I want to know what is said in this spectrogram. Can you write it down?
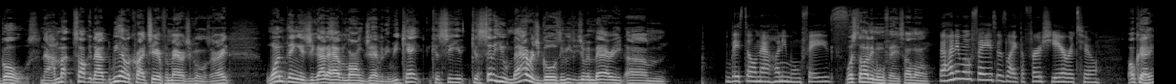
goals. Now I'm not talking now. We have a criteria for marriage goals. All right. One thing is you got to have longevity. We can't consider consider you marriage goals if you- you've been married. Um, They still in that honeymoon phase. what's the honeymoon phase? How long? The honeymoon phase is like the first year or two. Okay.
